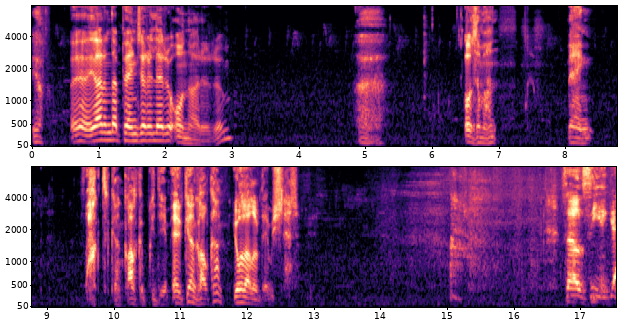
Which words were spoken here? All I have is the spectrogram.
Yap. Ee, yarın da pencereleri onarırım. O zaman ben vaktiken kalkıp gideyim. Erken kalkan yol alır demişler. Sağ olasın yenge.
